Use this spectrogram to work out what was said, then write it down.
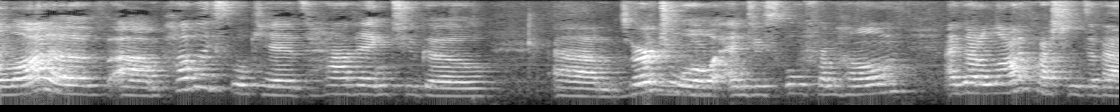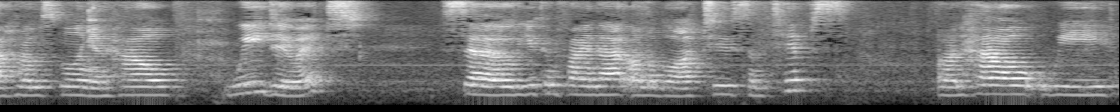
a lot of um, public school kids having to go um, virtual and do school from home. I've got a lot of questions about homeschooling and how we do it. So you can find that on the blog too, some tips on how we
